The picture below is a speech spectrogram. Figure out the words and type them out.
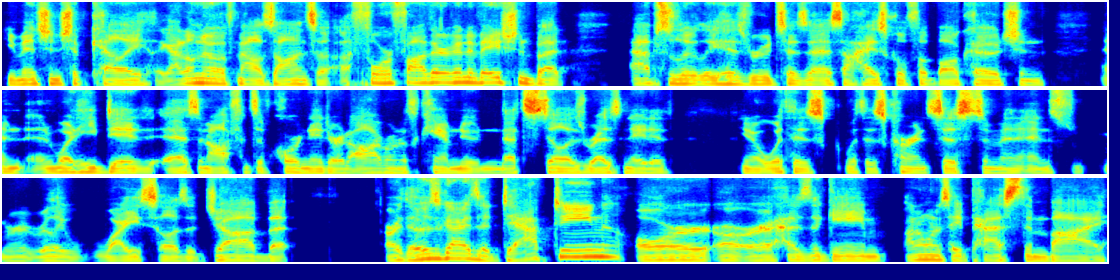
You mentioned chip kelly. Like i don't know if malzahn's a, a forefather of innovation but absolutely his roots as a, as a high school football coach and and and what he did as an offensive coordinator at Auburn with Cam Newton that still has resonated you know with his with his current system and, and really why he still has a job but are those guys adapting or, or or has the game I don't want to say passed them by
